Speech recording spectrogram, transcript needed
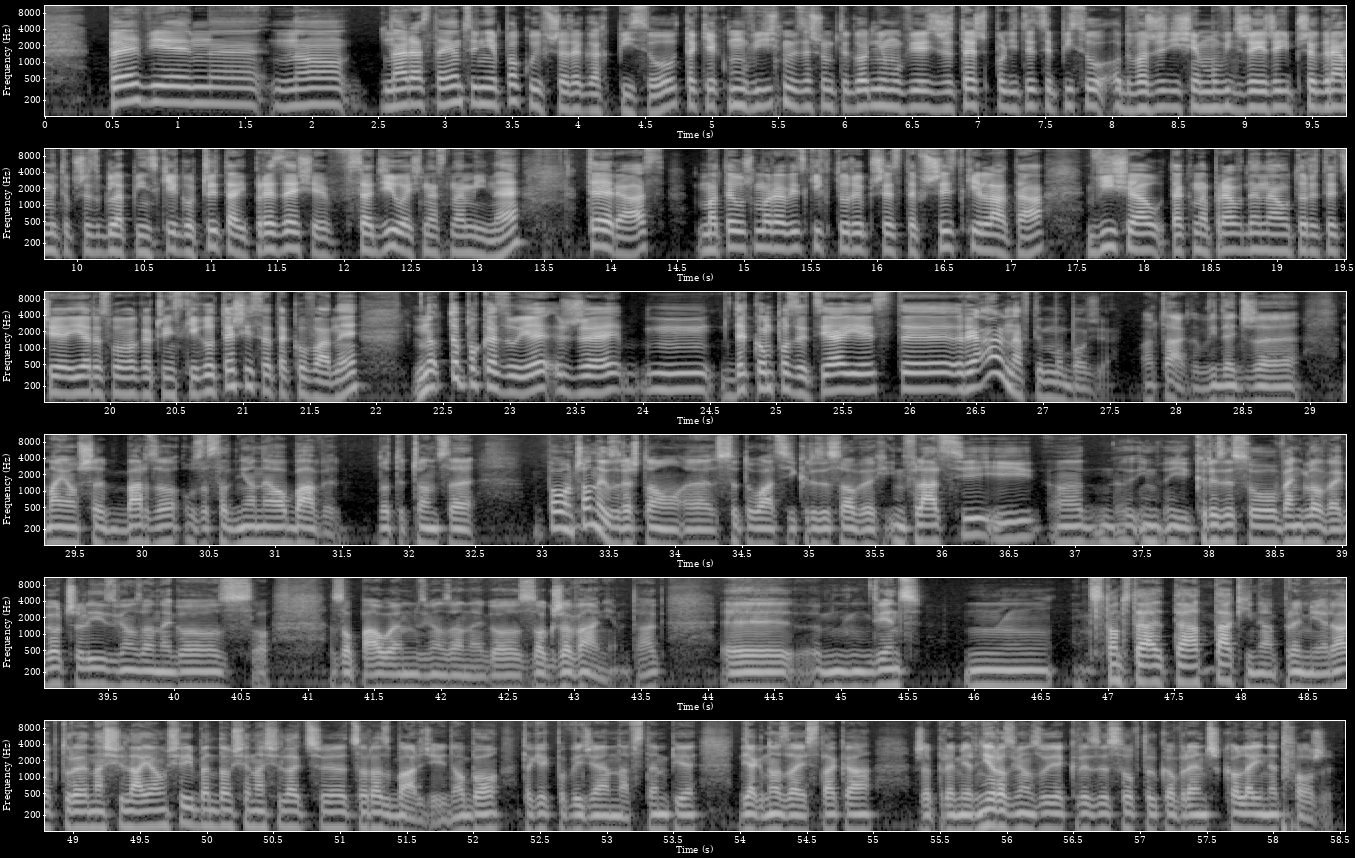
pewien no, narastający niepokój w szeregach PiSu. Tak jak mówiliśmy w zeszłym tygodniu, mówiłeś, że też politycy PiSu odważyli się mówić, że jeżeli przegramy, to przez Glapińskiego, czytaj, prezesie, wsadziłeś nas na minę. Teraz Mateusz Morawiecki, który przez te wszystkie lata wisiał tak naprawdę na autorytecie Jarosława Kaczyńskiego, też jest atakowany. No to pokazuje, że mm, dekompozycja jest y, realna w tym obozie. No tak, widać, że mają bardzo uzasadnione obawy dotyczące połączonych zresztą e, sytuacji kryzysowych inflacji i, e, i, kryzysu węglowego, czyli związanego z, z opałem, związanego z ogrzewaniem. Tak? E, więc stąd te, te, ataki na premiera, które nasilają się i będą się nasilać e, coraz bardziej. No bo, tak jak powiedziałem na wstępie, diagnoza jest taka, że premier nie rozwiązuje kryzysów, tylko wręcz kolejne tworzy.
